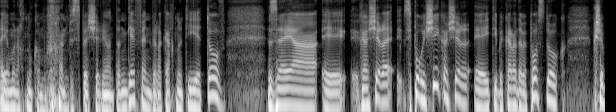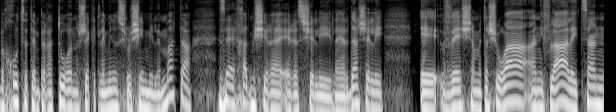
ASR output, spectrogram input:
היום אנחנו כמובן בספיישל יונתן גפן, ולקחנו את יהיה טוב. זה היה אה, כאשר, סיפור אישי, כאשר אה, הייתי בקנדה בפוסט-דוק, כשבחוץ הטמפרטורה נושקת למינוס 30 מלמטה, זה היה אחד משירי הערש שלי לילדה שלי. אה, ויש שם את השורה הנפלאה, הליצן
